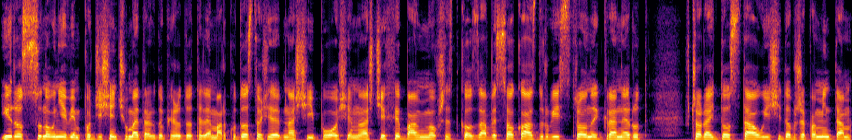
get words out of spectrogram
i rozsunął, nie wiem, po 10 metrach dopiero do telemarku. Dostał 17,5, 18, chyba mimo wszystko za wysoko, a z drugiej strony Granerud wczoraj dostał, jeśli dobrze pamiętam,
